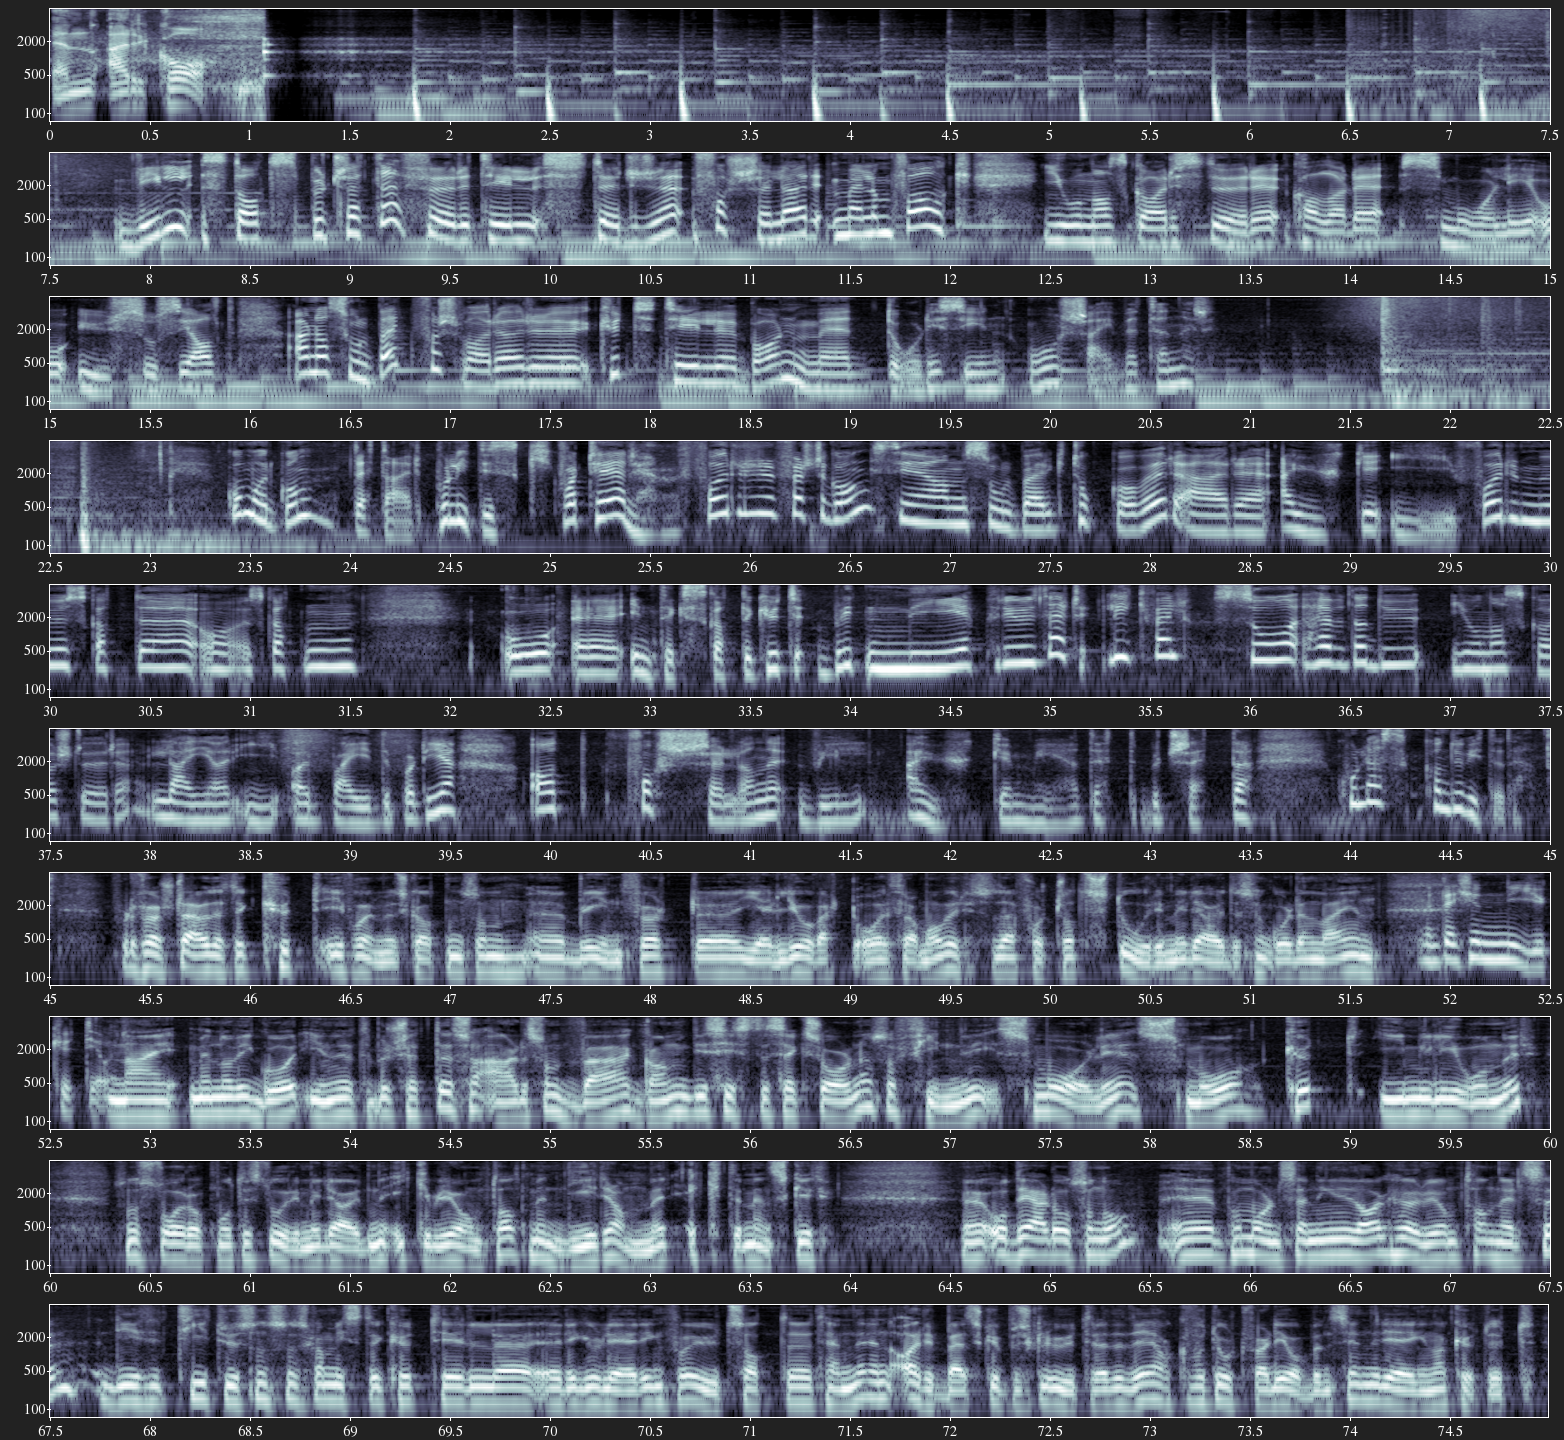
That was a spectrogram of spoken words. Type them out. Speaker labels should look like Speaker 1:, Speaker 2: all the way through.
Speaker 1: NRK.
Speaker 2: Vil statsbudsjettet føre til større forskjeller mellom folk? Jonas Gahr Støre kaller det smålig og usosialt. Erna Solberg forsvarer kutt til barn med dårlig syn og skeive tenner. God morgen, dette er Politisk kvarter. For første gang siden Solberg tok over, er auke i formuesskatten og eh, inntektsskattekutt blitt nedprioritert. Likevel så hevda du, Jonas Gahr Støre, leder i Arbeiderpartiet, at forskjellene vil auke med dette budsjettet. Hvordan kan du vite det?
Speaker 3: For det første er jo dette kutt i formuesskatten som eh, blir innført, eh, gjelder jo hvert år framover. Så det er fortsatt store milliarder som går den veien.
Speaker 2: Men det er ikke nye kutt i år?
Speaker 3: Nei, men når vi går inn i dette budsjettet, så er det som hver gang de siste seks årene, så finner vi smålige, små kutt i millioner som står opp mot de store milliardene, ikke blir omtalt, men de rammer ekte mennesker. Eh, og det er det også nå. På morgensendingen i dag hører vi om tannhelse. De 10 000 som skal miste kutt til regulering for utsatte tenner. En arbeidsgruppe skulle utrede det, har ikke fått gjort ferdig jobben sin. Regjeringen har kuttet.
